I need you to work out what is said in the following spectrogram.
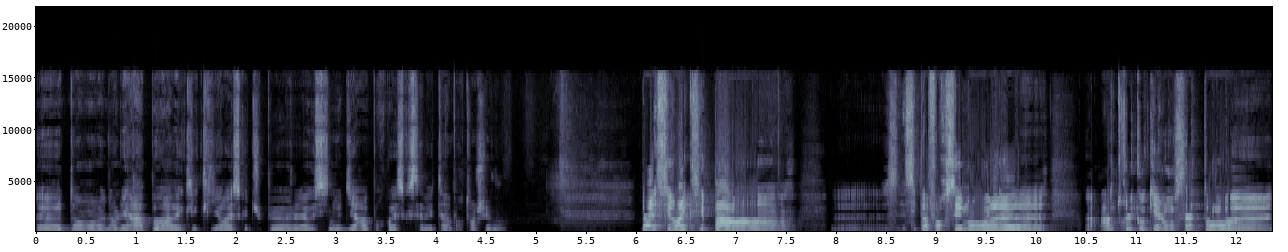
dans, dans les rapports avec les clients. Est-ce que tu peux là aussi nous dire pourquoi est-ce que ça avait été important chez vous? Bah, C'est vrai que c'est pas un... C'est pas forcément un truc auquel on s'attend, euh,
